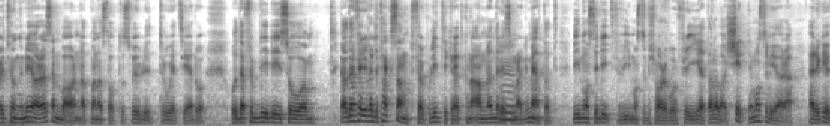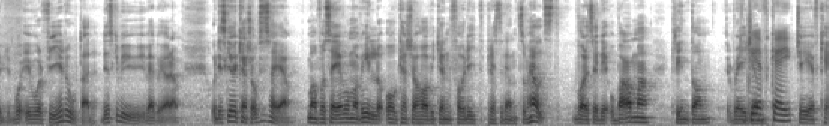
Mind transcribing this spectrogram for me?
varit tvungen att göra som barn. Att man har stått och svurit trohetsed. Och, och därför blir det så... Ja, därför är det väldigt tacksamt för politiker att kunna använda det som argument. Att vi måste dit för vi måste försvara vår frihet. Alla bara shit, det måste vi göra. Herregud, vår, är vår frihet hotad? Det ska vi ju iväg och göra. Och det ska vi kanske också säga. Man får säga vad man vill och kanske ha vilken favoritpresident som helst. Vare sig det är Obama, Clinton, Reagan, JFK. JFK,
